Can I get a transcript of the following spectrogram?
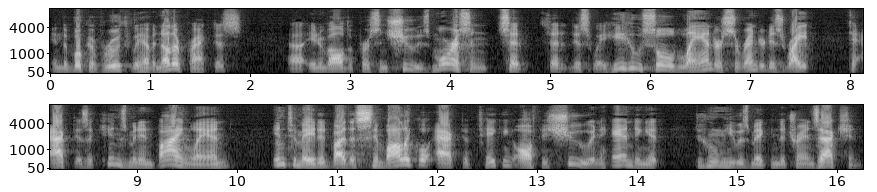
in the book of Ruth, we have another practice. Uh, it involved a person's shoes. Morrison said, said it this way He who sold land or surrendered his right to act as a kinsman in buying land, intimated by the symbolical act of taking off his shoe and handing it to whom he was making the transaction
